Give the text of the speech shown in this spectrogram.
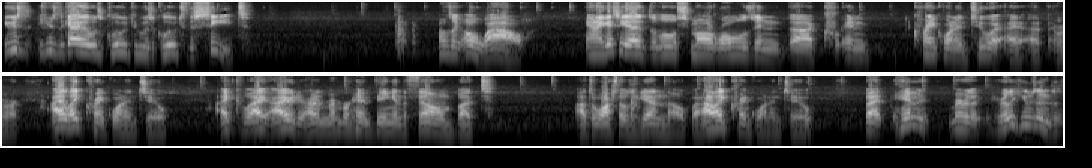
He was he was the guy that was glued who was glued to the seat. I was like, oh wow, and I guess he has the little small roles in uh, in Crank one and two. I, I, remember. I like Crank one and two. I, I, I remember him being in the film, but I have to watch those again though. But I like Crank one and two. But him, remember, like, really, he was in the,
